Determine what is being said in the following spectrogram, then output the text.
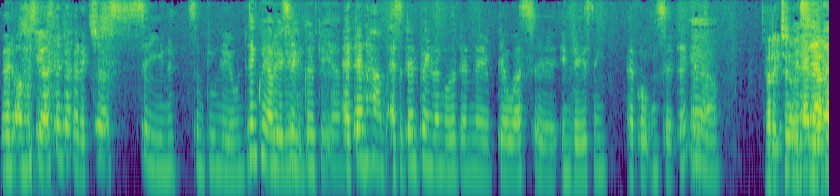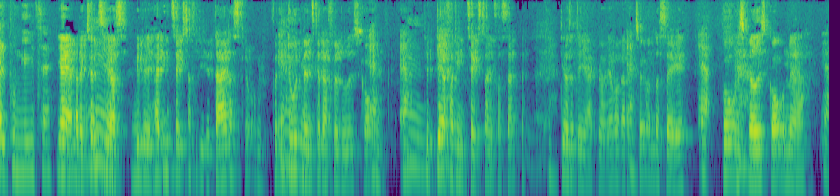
Men, og måske også den der redaktørscene, som du nævnte. Den kunne jeg virkelig godt lide. Ja. At den har, altså den på en eller anden måde, den øh, bliver jo også øh, en læsning af bogen selv, ikke? Eller, Redaktøren siger... i hvert fald på meta. Ja, redaktøren mm. siger også, vi vil have dine tekster, fordi det er dig, der skriver dem. Fordi ja. du er et menneske, der er flyttet ud i skoven. Ja. Ja. Det er derfor, dine tekster er interessante. Ja. Det er også det, jeg gjorde. Jeg var redaktøren, der sagde, ja. bogen skrevet i skoven er ja.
